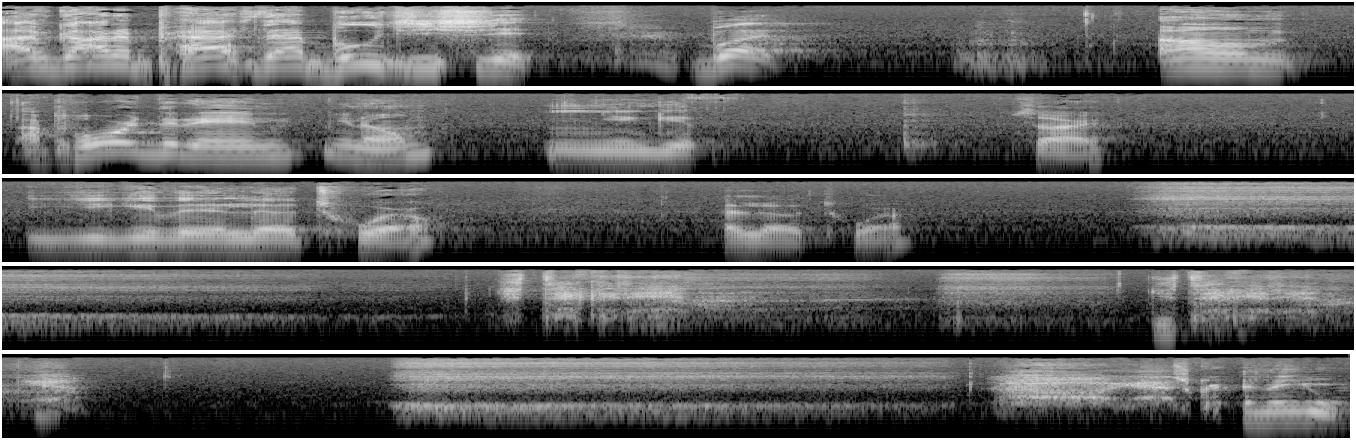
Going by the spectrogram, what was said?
I've gotten past that bougie shit. But, um, I poured it in, you know, you get, sorry, you give it a little twirl. A little twirl. You take it in. You take it in, yeah. Oh, yeah, it's great. And then you.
